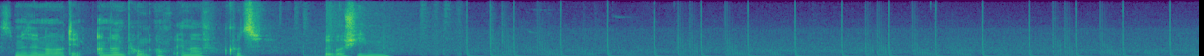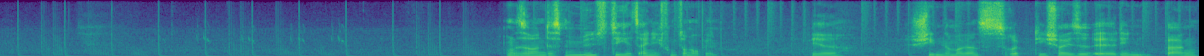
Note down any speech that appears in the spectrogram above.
Jetzt müssen wir noch den anderen Punkt noch einmal kurz rüberschieben. So, und das müsste jetzt eigentlich funktionieren. Wir schieben nochmal ganz zurück die Scheiße, äh, den Wagen.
